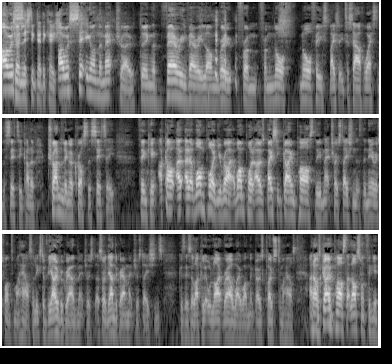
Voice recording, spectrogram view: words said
I was- journalistic dedication. I was sitting on the metro doing the very, very long route from, from north northeast basically to southwest of the city, kind of trundling across the city, thinking I can't. At at one point, you're right. At one point, I was basically going past the metro station that's the nearest one to my house, at least of the overground metro, uh, sorry, the underground metro stations, because there's a, like a little light railway one that goes close to my house. And I was going past that last one, thinking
